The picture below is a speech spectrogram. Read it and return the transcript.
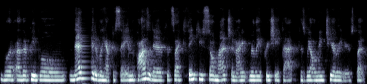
what other people negatively have to say and the positive. It's like thank you so much and i really appreciate that because we all need cheerleaders. But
